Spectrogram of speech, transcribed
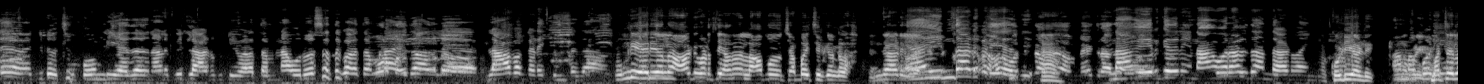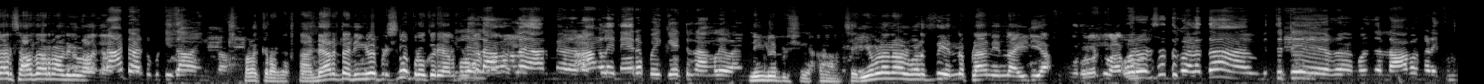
வீட்ல வச்சுட்டு வச்சுட்டு போக முடியாது. அதனால வீட்ல ஆடுகுட்டி வளர்த்தோம்னா ஒரு வருஷத்துக்கு வளர்த்தோம்னா ஏதோ அதுல லாபம் கிடைக்கும்ன்றதான் உங்க ஏரியால ஆடு வளர்த்து யாராவது லாபம் சம்பாதிச்சிருக்காங்களா? இந்த ஆடு இந்த ஆடு கிடையாது. நாங்க இருக்கிறதுல நாங்க ஒரு ஆள் தான் அந்த ஆடு வாங்கிக்கோம் கொடியாடு ஆமா மற்ற எல்லாரும் சாதாரண ஆடுகள் நாட்டு ஆட்டுக்குட்டி தான் வாங்கிக்கோம் வளர்க்குறாங்க. டேரக்டா நீங்களே பிடிச்சீங்களா புரோக்கர் யார் இல்ல மூலம் இல்ல அவங்களாம் யாருமே நாங்களே நேரா போய் கேட்டு நாங்களே வாங்கி நீங்களே பிடிச்சீங்க. சரி. எவ்வளவு நாள் வளர்த்து என்ன பிளான் என்ன ஐடியா ஒரு வருஷத்துக்கு வளர்த்தா வித்துட்டு கொஞ்சம் லாபம் கிடைக்கும்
